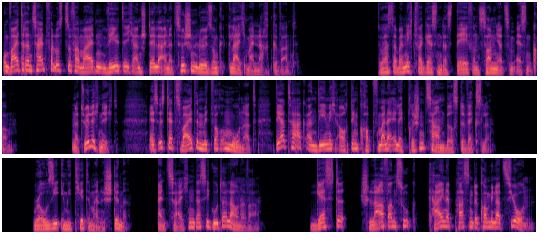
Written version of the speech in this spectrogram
um weiteren Zeitverlust zu vermeiden, wählte ich anstelle einer Zwischenlösung gleich mein Nachtgewand. Du hast aber nicht vergessen, dass Dave und Sonja zum Essen kommen. Natürlich nicht. Es ist der zweite Mittwoch im Monat, der Tag, an dem ich auch den Kopf meiner elektrischen Zahnbürste wechsle. Rosie imitierte meine Stimme, ein Zeichen, dass sie guter Laune war. Gäste, Schlafanzug, keine passende Kombination.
